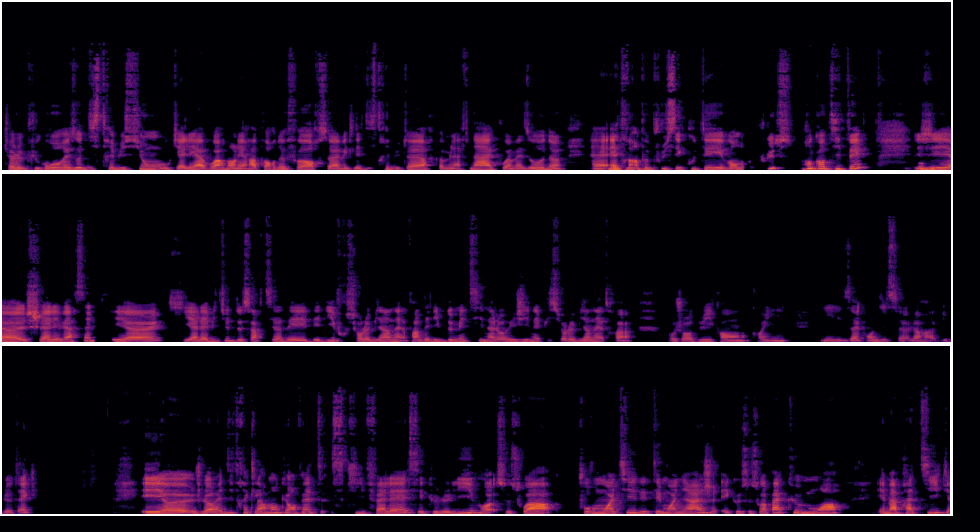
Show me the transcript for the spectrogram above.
tu vois, le plus gros réseau de distribution ou qui allait avoir dans les rapports de force avec les distributeurs comme la Fnac ou Amazon, euh, être un peu plus écouté et vendre plus en quantité. Mmh j'ai, je suis allée vers celle qui, qui a l'habitude de sortir des, des livres sur le bien-être, enfin des livres de médecine à l'origine et puis sur le bien-être aujourd'hui quand, quand ils, ils agrandissent leur bibliothèque. Et je leur ai dit très clairement qu'en fait, ce qu'il fallait, c'est que le livre, ce soit pour moitié des témoignages et que ce soit pas que moi et ma pratique,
